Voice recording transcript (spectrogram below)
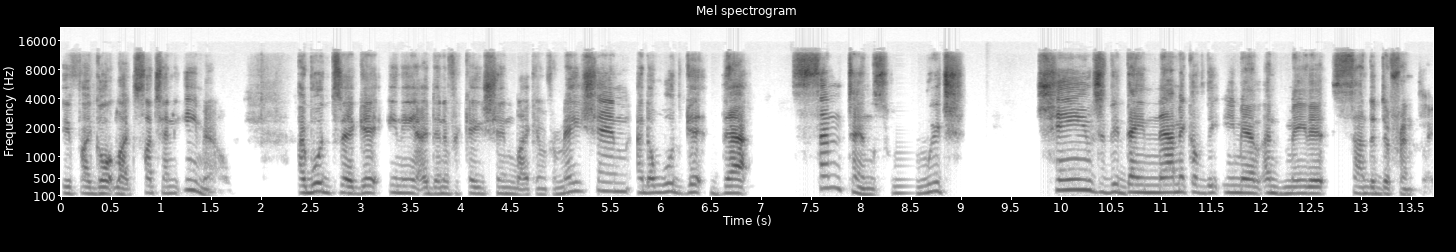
If I got like such an email, I would uh, get any identification like information and I would get that sentence which changed the dynamic of the email and made it sound differently.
